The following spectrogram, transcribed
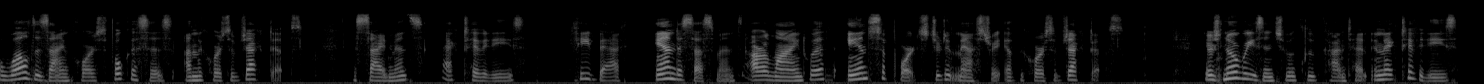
A well-designed course focuses on the course objectives, assignments, activities, feedback, and assessments are aligned with and support student mastery of the course objectives. There's no reason to include content and activities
